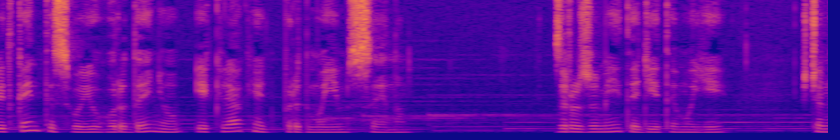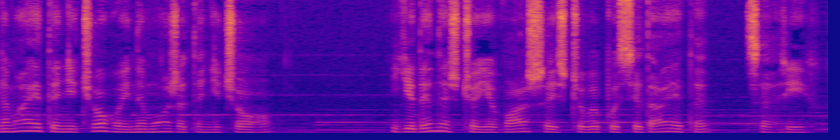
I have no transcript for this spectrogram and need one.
Відкиньте свою гординю і клякніть перед моїм сином. Зрозумійте, діти мої, що не маєте нічого і не можете нічого. Єдине, що є ваше і що ви посідаєте, це гріх.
